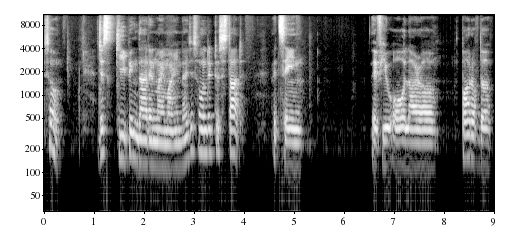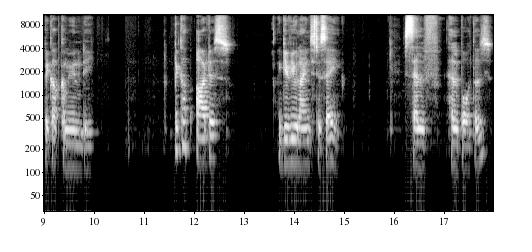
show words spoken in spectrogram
So just keeping that in my mind i just wanted to start with saying if you all are a part of the pickup community. Pickup artists give you lines to say. Self help authors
